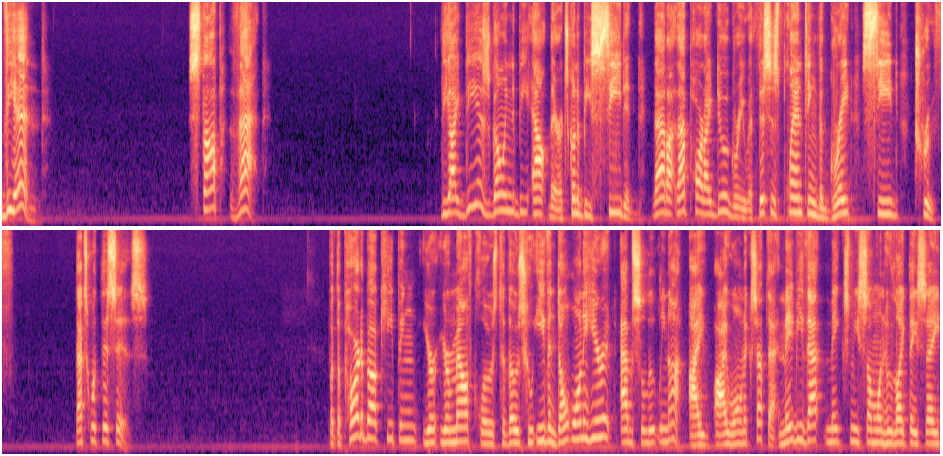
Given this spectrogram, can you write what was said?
The end. Stop that. The idea is going to be out there. It's going to be seeded. That, that part I do agree with. This is planting the great seed truth. That's what this is. But the part about keeping your, your mouth closed to those who even don't want to hear it, absolutely not. I, I won't accept that. And maybe that makes me someone who, like they say,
